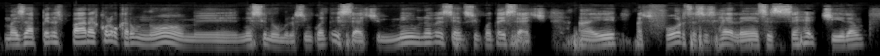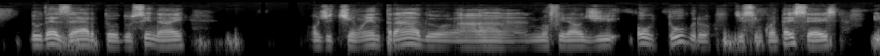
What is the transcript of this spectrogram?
Mas apenas para colocar um nome nesse número, 57, 1957. Aí as forças israelenses se retiram do deserto do Sinai onde tinham entrado ah, no final de outubro de 56 e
